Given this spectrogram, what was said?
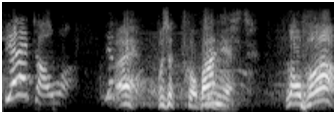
别来找我。哎，不是，走吧你，老婆，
